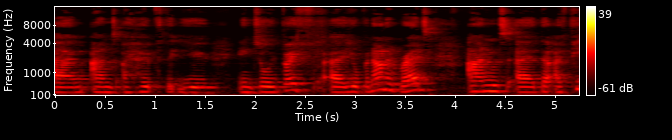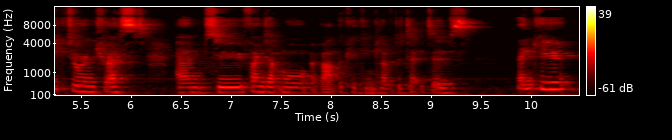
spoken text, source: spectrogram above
um, and I hope that you enjoy both uh, your banana bread and uh, that I've piqued your interest um, to find out more about the Cooking Club Detectives. Thank you.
